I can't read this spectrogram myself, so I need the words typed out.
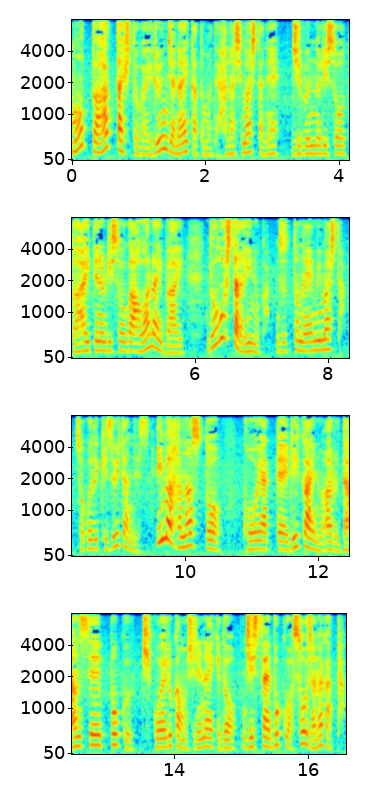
もっと合った人がいるんじゃないかとまで話しましたね。自分の理想と相手の理想が合わない場合どうしたらいいのか。ずっと悩みました。そこで気づいたんです。今話すとこうやって理解のある男性っぽく聞こえるかもしれないけど実際僕はそうじゃなかった。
